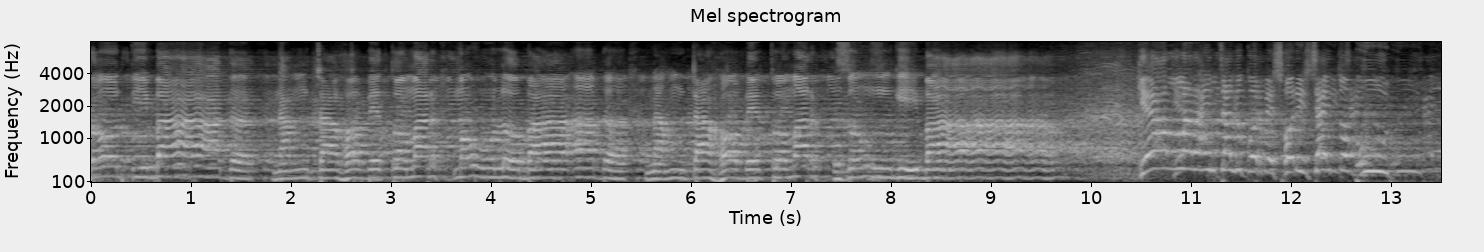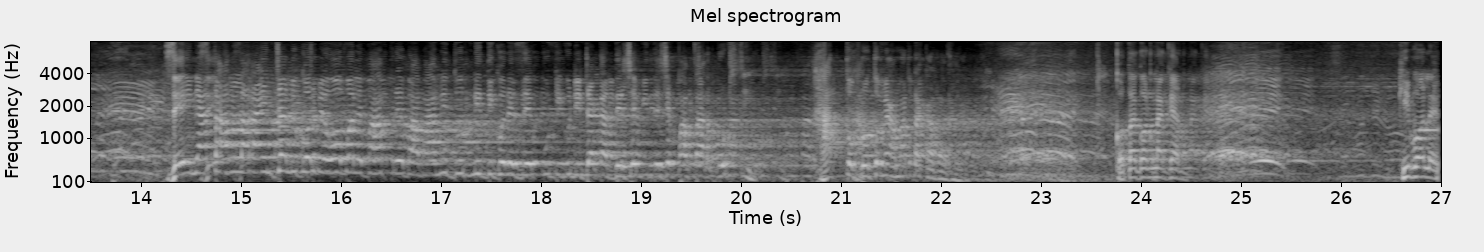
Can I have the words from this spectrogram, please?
প্রতিবাদ। নামটা হবে তোমার মৌলবাদ। নামটা হবে তোমার জঙ্গিবাদ। কে আল্লাহর আইন চালু করবে? সরিষাই তো ভূত। যেই নেতা আল্লাহর আইন চালু করবে, ও বলে, বাপ রে বাপ, আমি দুর্নীতি করে যে কোটি কোটি টাকা দেশে, বিদেশে পাচার করছি, হাত তো প্রথমে আমার টাকা পাবে কথা কর না কেন? কি বলে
